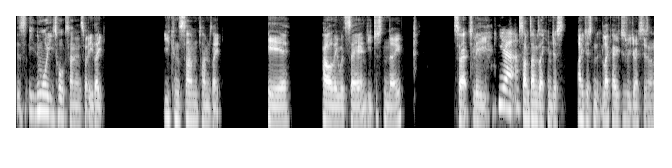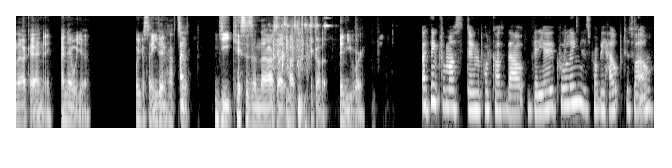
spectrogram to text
it's, the more you talk to someone so you like you can sometimes like hear how they would say it and you just know. So actually Yeah, sometimes I can just I just like I just read your messages and I'm like, okay, I know. I know what you're what you're saying. You don't have to I- yeet kisses in there. I was like, I, I got it. Don't you worry. I think from us doing the podcast without video calling has probably helped as well.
